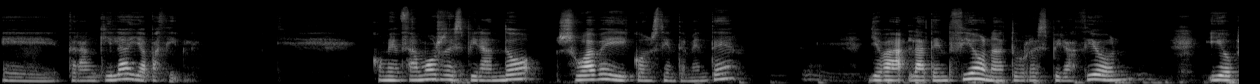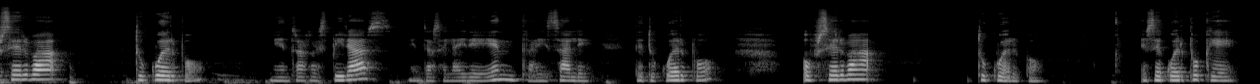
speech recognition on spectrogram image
eh, tranquila y apacible. Comenzamos respirando suave y conscientemente. Lleva la atención a tu respiración y observa tu cuerpo mientras respiras, mientras el aire entra y sale de tu cuerpo. Observa tu cuerpo, ese cuerpo que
